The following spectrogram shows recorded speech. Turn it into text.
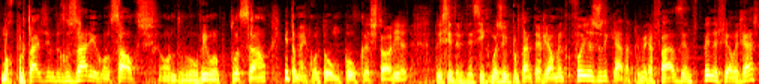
Uma reportagem de Rosária Gonçalves, onde ouviu a população e também contou um pouco a história do IC35. Mas o importante é realmente que foi adjudicada a primeira fase entre Penafiel e Rás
